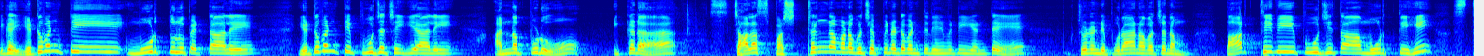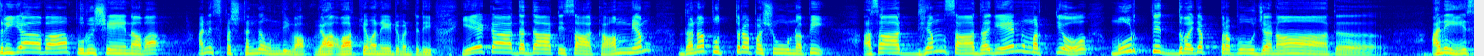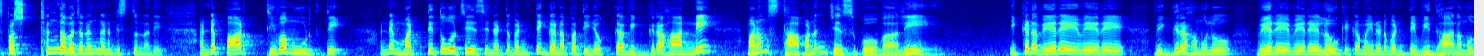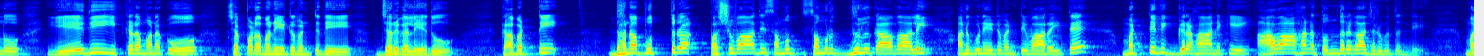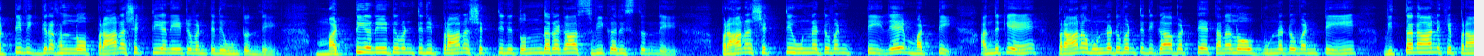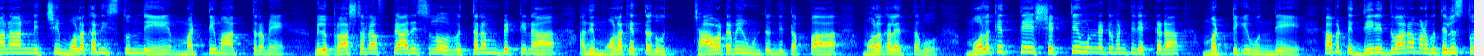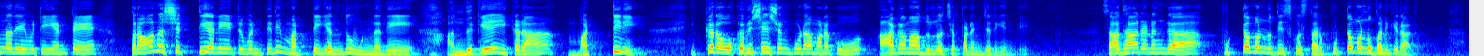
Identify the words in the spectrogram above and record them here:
ఇక ఎటువంటి మూర్తులు పెట్టాలి? ఎటువంటి పూజ చెయ్యాలి? అన్నప్పుడు ఇక్కడ చాలా స్పష్టంగా మనకు చెప్పినటువంటిది ఏమిటి అంటే చూడండి పురాణ వచనం పార్థివీ పూజిత మూర్తి స్త్రియావా పురుషేనవా అని స్పష్టంగా ఉంది వా- వాక్యం అనేటువంటిది. ఏకా దదాతి సా కామ్యం ధనపుత్ర పశూనపి అసాధ్యం సాధయేన్ మర్త్యో మూర్తిద్వయ ప్రపూజనాత్ అని స్పష్టంగా వచనం కనిపిస్తున్నది. అంటే పార్థివ మూర్తి అంటే మట్టితో చేసినటువంటి గణపతి యొక్క విగ్రహాన్ని మనం స్థాపనం చేసుకోవాలి. ఇక్కడ వేరే వేరే విగ్రహములు వేరే వేరే లౌకికమైనటువంటి విధానములు ఏది ఇక్కడ మనకు చెప్పడం అనేటువంటిది జరగలేదు. కాబట్టి ధనపుత్ర పశువాది సము సమృద్ధులు కావాలి అనుకునేటువంటి వారైతే మట్టి విగ్రహానికి ఆవాహన తొందరగా జరుగుతుంది. మట్టి విగ్రహంలో ప్రాణశక్తి అనేటువంటిది ఉంటుంది. మట్టి అనేటువంటిది ప్రాణశక్తిని తొందరగా స్వీకరిస్తుంది. ప్రాణశక్తి ఉన్నటువంటిదే మట్టి. అందుకే ప్రాణం ఉన్నటువంటిది కాబట్టే తనలో ఉన్నటువంటి విత్తనానికి ప్రాణాన్నిచ్చి మొలకనిస్తుంది మట్టి మాత్రమే. మీరు ప్లాస్టర్ ఆఫ్ ప్యారిస్లో విత్తనం పెట్టినా అది మొలకెత్తదు. చావటమే ఉంటుంది తప్ప మొలకలెత్తవు. మొలకెత్తే శక్తి ఉన్నటువంటిది ఎక్కడ? మట్టికి ఉంది. కాబట్టి దీని ద్వారా మనకు తెలుస్తున్నది ఏమిటి అంటే ప్రాణశక్తి అనేటువంటిది మట్టి ఎందు ఉన్నది. అందుకే ఇక్కడ మట్టిని ఇక్కడ ఒక విశేషం కూడా మనకు ఆగమాదుల్లో చెప్పడం జరిగింది. సాధారణంగా పుట్టమన్ను తీసుకొస్తారు. పుట్టమన్ను పనికిరాదు.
